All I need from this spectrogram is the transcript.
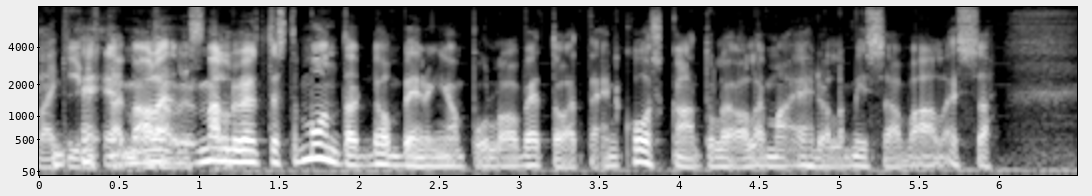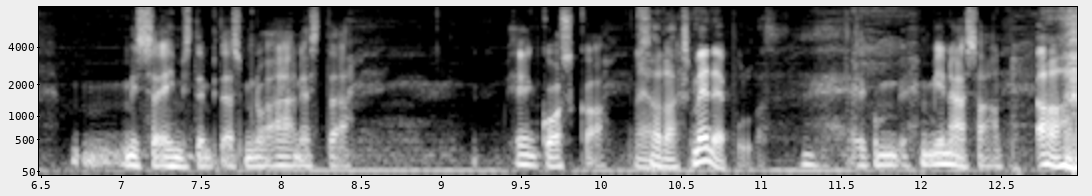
vai kiinnostaa mä, olen, mä olen tästä monta Domberingin pulloa vetoa, että en koskaan tule olemaan ehdolla missään vaaleissa, missä ihmisten pitäisi minua äänestää. En koskaan. Saadaanko menepullat? Ei kun minä saan. Ah.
